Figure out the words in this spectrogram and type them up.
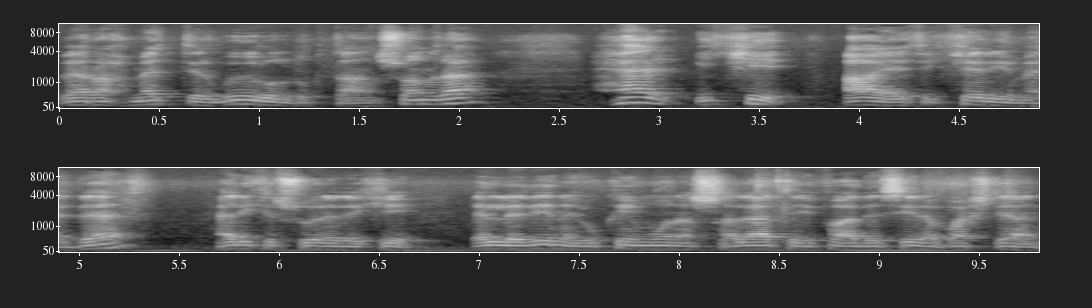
ve rahmettir buyurulduktan sonra her iki ayeti kerimede, her iki suredeki ellezine yukimune salate ifadesiyle başlayan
